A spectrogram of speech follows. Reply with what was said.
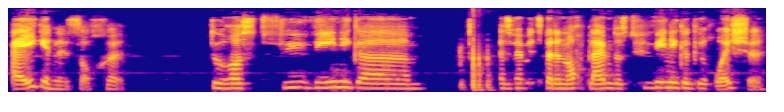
eigene Sache du hast viel weniger, also wenn wir jetzt bei der Nacht bleiben, du hast viel weniger Geräusche.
